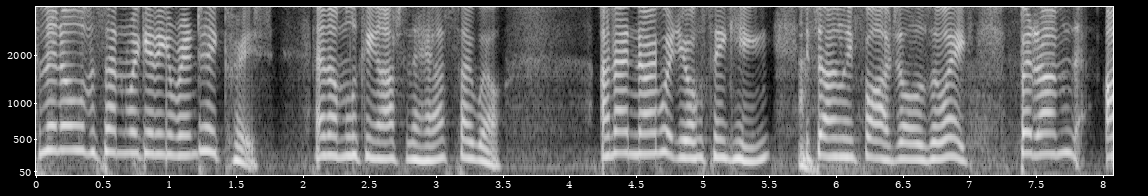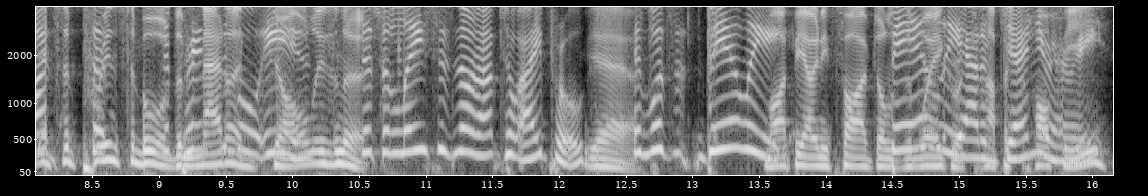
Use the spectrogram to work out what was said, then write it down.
And then all of a sudden, we're getting a rent increase, and I'm looking after the house so well. And I know what you're thinking. It's only five dollars a week, but I'm. I, It's the principle of the matter, principle doll, isn't it? That the lease is not up to April. Yeah. it was barely. Might be only five dollars a week Barely or a out of January. coffee.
